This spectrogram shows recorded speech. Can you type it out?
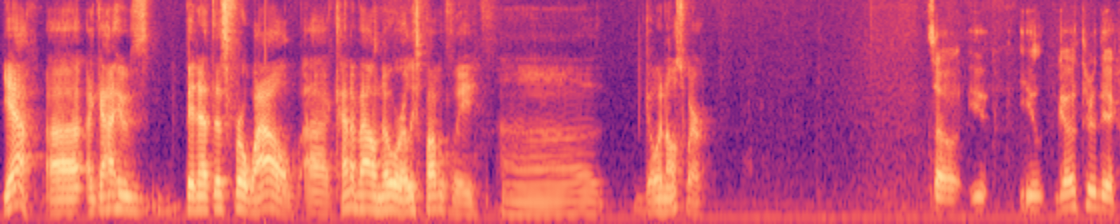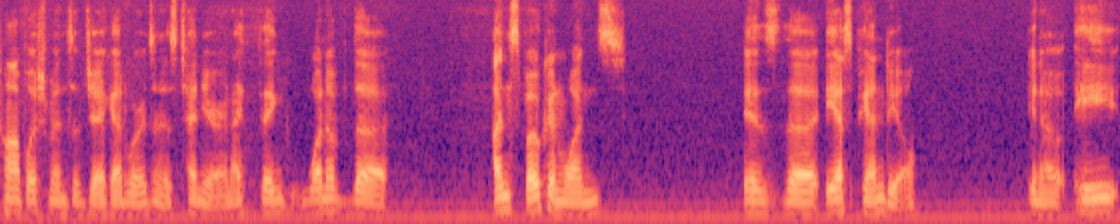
yeah, uh, a guy who's been at this for a while, uh, kind of out of nowhere, at least publicly, uh, going elsewhere. So you you go through the accomplishments of Jake Edwards and his tenure, and I think one of the unspoken ones is the ESPN deal. You know, he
